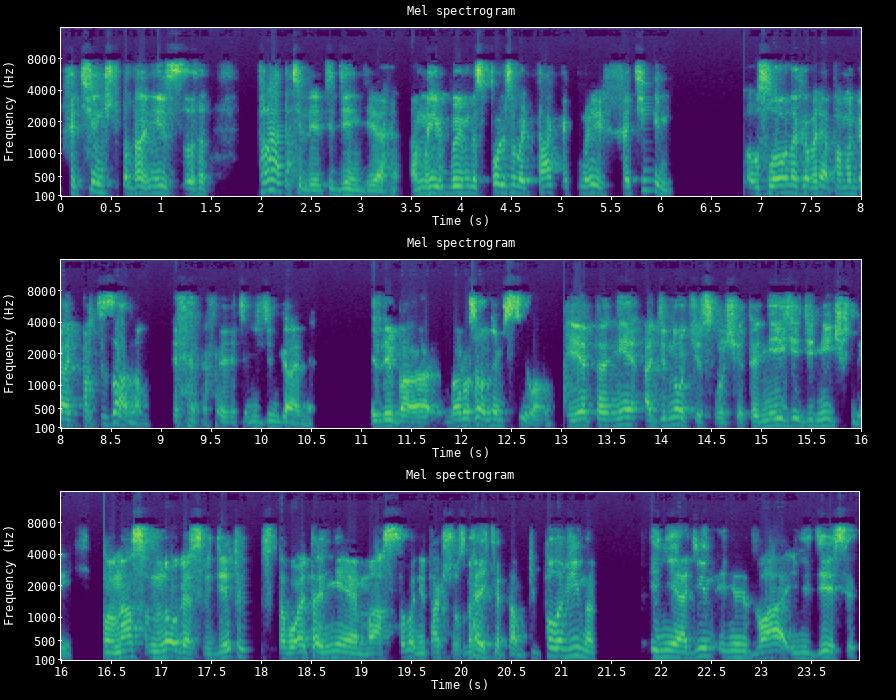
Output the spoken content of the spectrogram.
хотим, чтобы они тратили эти деньги, а мы их будем использовать так, как мы хотим. Условно говоря, помогать партизанам этими деньгами либо вооруженным силам. И это не одинокий случай, это не единичный. У нас много свидетельств того, это не массово, не так, что, знаете, там половина, и не один, и не два, и не десять,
